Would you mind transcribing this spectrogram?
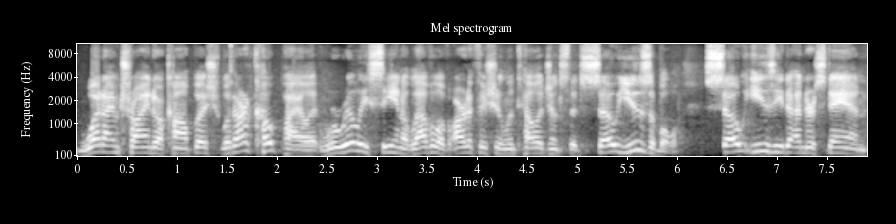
what I'm trying to accomplish? With our Copilot, we're really seeing a level of artificial intelligence that's so usable, so easy to understand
